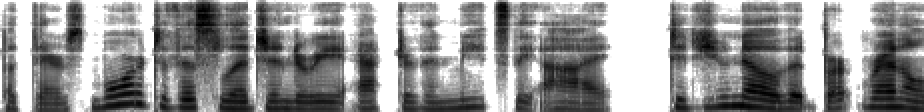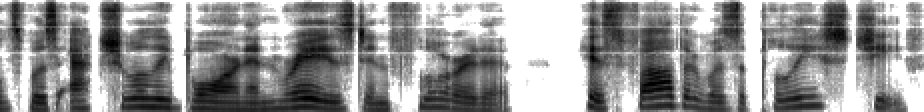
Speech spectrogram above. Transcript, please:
but there's more to this legendary actor than meets the eye. Did you know that Burt Reynolds was actually born and raised in Florida? His father was a police chief,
